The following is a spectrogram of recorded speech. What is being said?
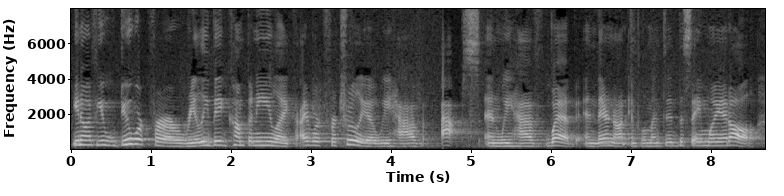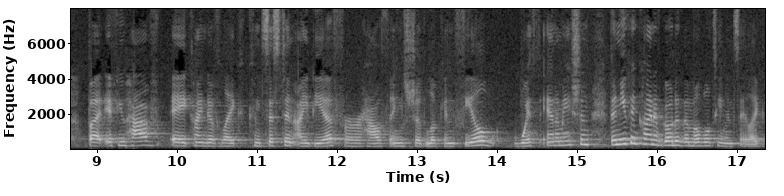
you know, if you do work for a really big company, like I work for Trulia, we have apps and we have web and they're not implemented the same way at all. But if you have a kind of like consistent idea for how things should look and feel with animation, then you can kind of go to the mobile team and say like,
